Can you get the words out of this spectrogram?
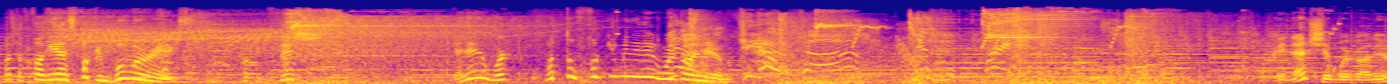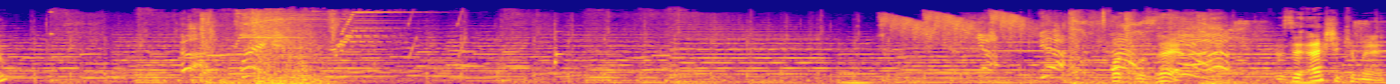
What the fuck? He has fucking boomerangs. Fucking fish. That didn't work. What the fuck you mean it didn't work on him? Okay, that shit work on him. What was that? It was an action command.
